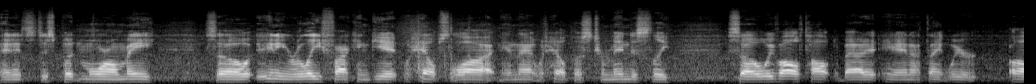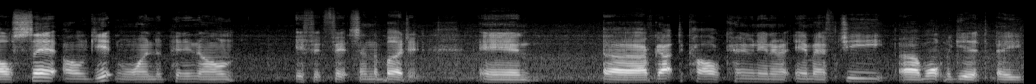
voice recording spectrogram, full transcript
and it's just putting more on me. So any relief I can get helps a lot, and that would help us tremendously. So we've all talked about it, and I think we're all set on getting one, depending on if it fits in the budget. And uh, I've got to call Kuhns and MFG, uh, wanting to get a.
